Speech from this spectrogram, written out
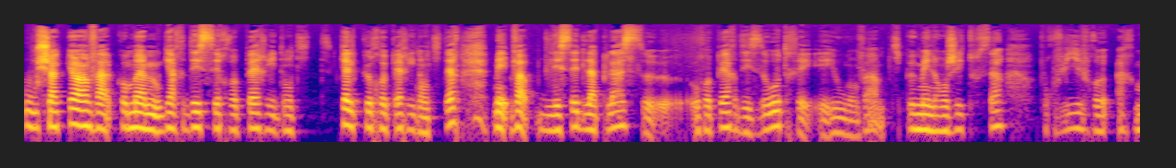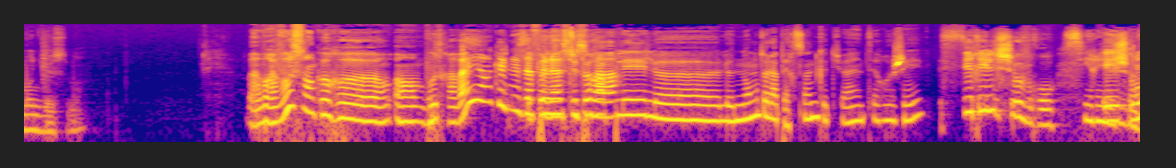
où chacun va quand même garder ses repères identitaires quelques repères identitaires, mais va laisser de la place euh, aux repères des autres et, et, où on va un petit peu mélanger tout ça pour vivre harmonieusement. Bah bravo, c'est encore euh, un beau travail hein, qu'elle nous a fait là Tu ce peux soir. rappeler le, le nom de la personne que tu as interrogée? Cyril Chevreau. Cyril Et Chevreau.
